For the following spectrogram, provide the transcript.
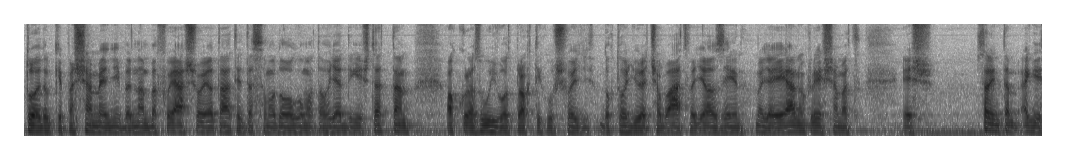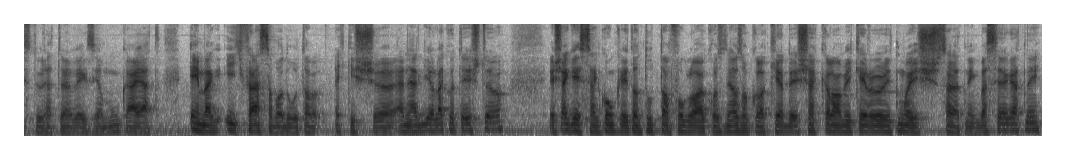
tulajdonképpen semmennyiben nem befolyásolja, tehát én teszem a dolgomat, ahogy eddig is tettem. Akkor az úgy volt praktikus, hogy dr. Gyüre Csaba átvegye az én megyei elnöklésemet, és szerintem egész tűrhetően végzi a munkáját. Én meg így felszabadultam egy kis energialekötéstől, és egészen konkrétan tudtam foglalkozni azokkal a kérdésekkel, amikről itt ma is szeretnénk beszélgetni,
